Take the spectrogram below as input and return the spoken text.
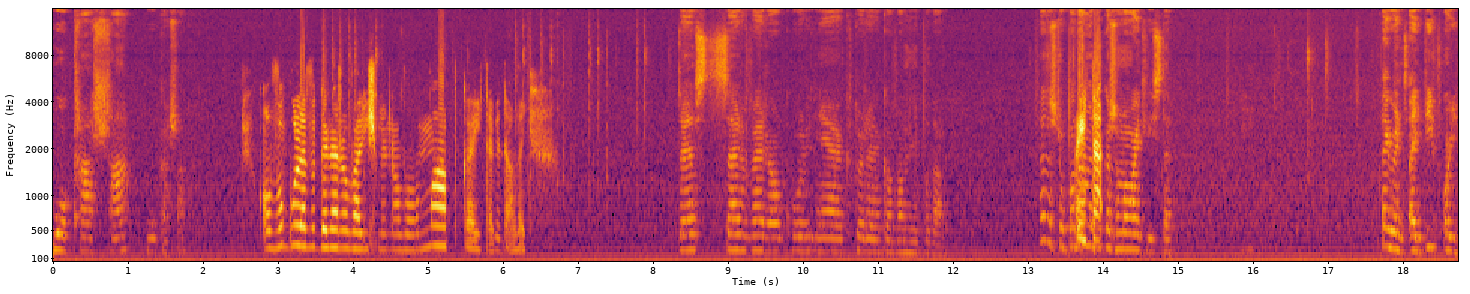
Łukasza. Łukasza. O, w ogóle wygenerowaliśmy nową mapkę i tak dalej. To jest serwer ogólnie, którego wam nie podam. A zresztą podamy, ta- tylko że ma whitelistę. Tak więc IP w, oj,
